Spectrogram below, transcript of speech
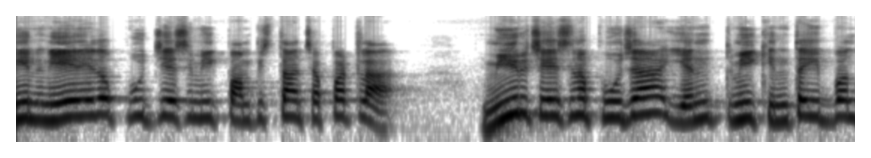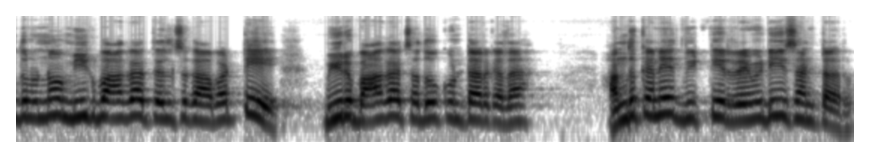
నేను నేనేదో పూజ చేసి మీకు పంపిస్తాను చెప్పట్లా. మీరు చేసిన పూజ ఎంత మీకు ఇంత ఇబ్బందులున్నో మీకు బాగా తెలుసు కాబట్టి మీరు బాగా చదువుకుంటారు కదా. అందుకనే వీటిని రెమెడీస్ అంటారు.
